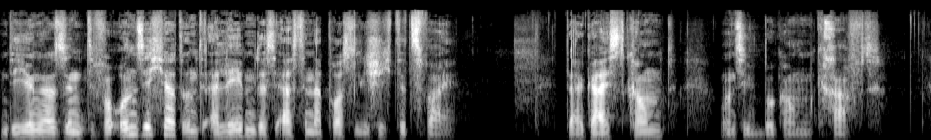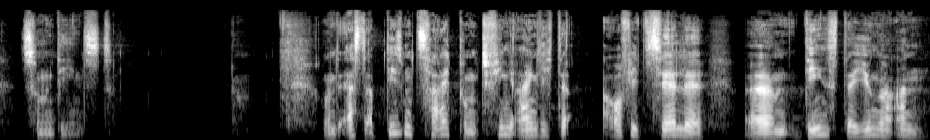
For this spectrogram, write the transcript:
Und die Jünger sind verunsichert und erleben das erst in Apostelgeschichte 2. Der Geist kommt und sie bekommen Kraft zum Dienst. Und erst ab diesem Zeitpunkt fing eigentlich der offizielle ähm, Dienst der Jünger an.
